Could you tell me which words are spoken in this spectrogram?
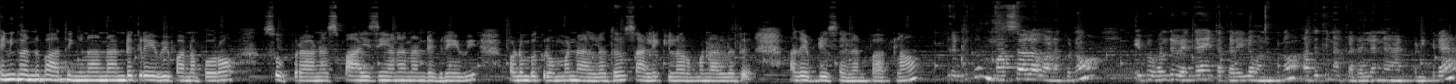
இன்றைக்கி வந்து பார்த்திங்கன்னா நண்டு கிரேவி பண்ண போகிறோம். சூப்பரான ஸ்பைசியான நண்டு கிரேவி உடம்புக்கு ரொம்ப நல்லது சளிக்கெல்லாம் ரொம்ப நல்லது. அதை எப்படி செய்யலான்னு பார்க்கலாம். இதுக்கு மசாலா வணக்கணும். இப்போ வந்து வெங்காயம் தக்காளியில் வணக்கணும். அதுக்கு நான் கடலெண்ணெய் ஆட் பண்ணிக்கிறேன்.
